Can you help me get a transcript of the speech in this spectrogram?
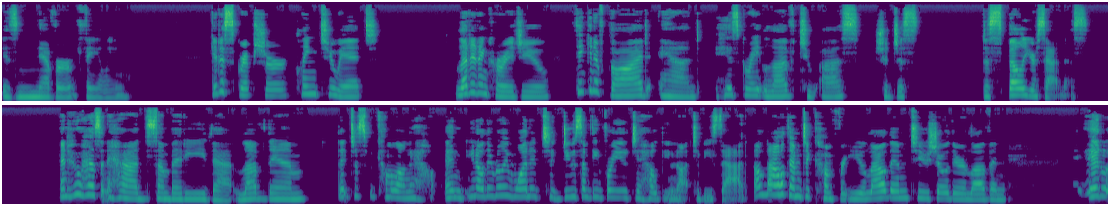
is never failing. Get a scripture, cling to it, let it encourage you. Thinking of God and His great love to us should just dispel your sadness. And who hasn't had somebody that loved them that just would come along and, and you know they really wanted to do something for you to help you not to be sad. Allow them to comfort you. Allow them to show their love and it'll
